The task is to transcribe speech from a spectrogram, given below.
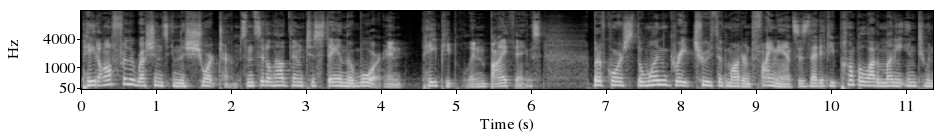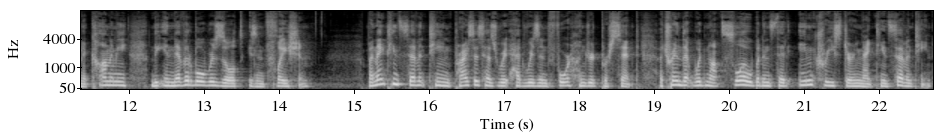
paid off for the Russians in the short term since it allowed them to stay in the war and pay people and buy things. But of course, the one great truth of modern finance is that if you pump a lot of money into an economy, the inevitable result is inflation. By 1917, prices has had risen 400%, a trend that would not slow but instead increase during 1917,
